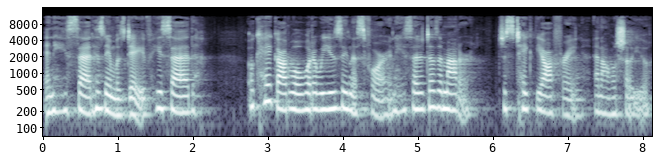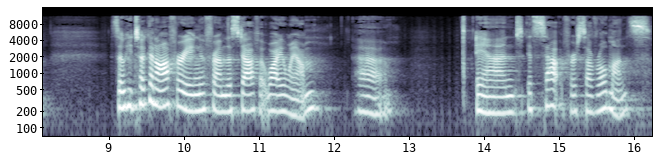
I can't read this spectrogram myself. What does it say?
And he said, his name was Dave. He said, Okay, God, well, what are we using this for? And he said, It doesn't matter. Just take the offering and I will show you. So he took an offering from the staff at YWAM, uh, and it sat for several months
